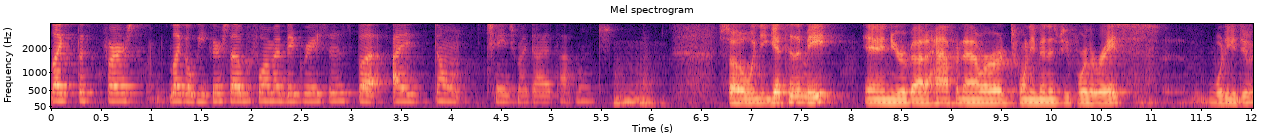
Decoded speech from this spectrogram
like the first like a week or so before my big races, but I don't change my diet that much. Mm. So when you get to the meet and you're about a half an hour, 20 minutes before the race, what do you do?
